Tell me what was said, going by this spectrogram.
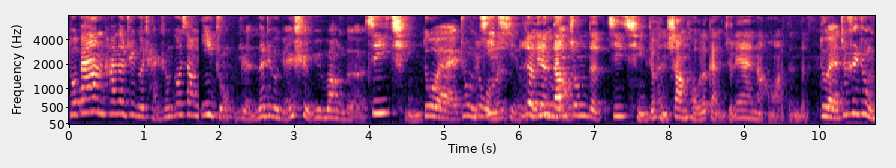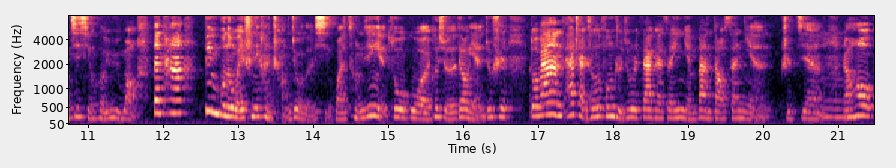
多巴胺它的这个产生更像一种人的这个原始欲望的激情，对这种激情，热恋当中的激情就很上头的感觉，恋爱脑啊等等。对，就是这种激情和欲望，但它并不能维持你很长久的喜欢。曾经也做过科学的调研，就是多巴胺它产生的峰值就是大概在一年半到三年之间，然后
